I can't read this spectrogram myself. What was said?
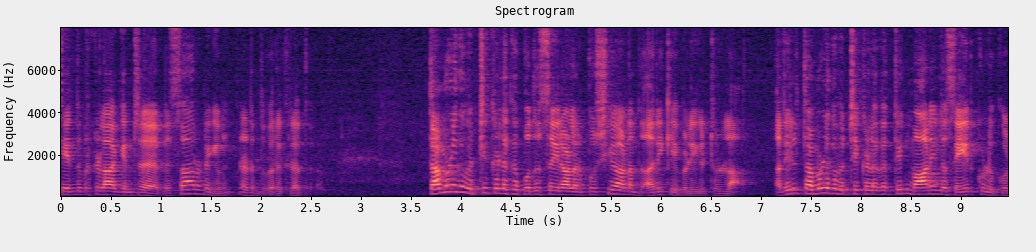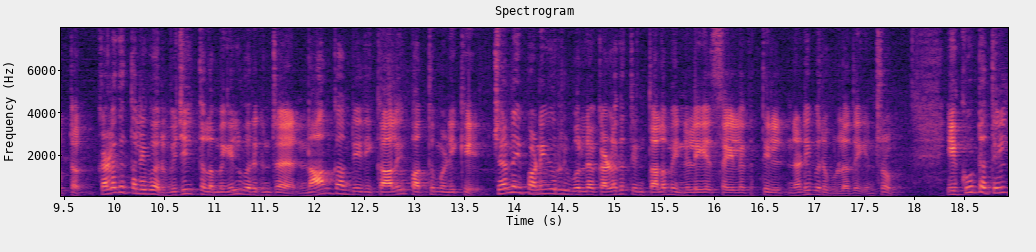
சேர்ந்தவர்களா என்ற விசாரணையும் நடந்து வருகிறது. தமிழக வெற்றிக்கழக பொதுச் செயலாளர் புஷி ஆனந்த் அறிக்கை வெளியிட்டுள்ளார். அதில் தமிழக வெற்றிக் கழகத்தின் மாநில செயற்குழு கூட்டம். கழகத் தலைவர் விஜய் தலைமையில் வருகின்ற நான்காம் தேதி காலை பத்து மணிக்கு சென்னை பனையூரில் உள்ள கழகத்தின் தலைமை நிலைய செயலகத்தில் நடைபெறவுள்ளது என்றும் இக்கூட்டத்தில்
